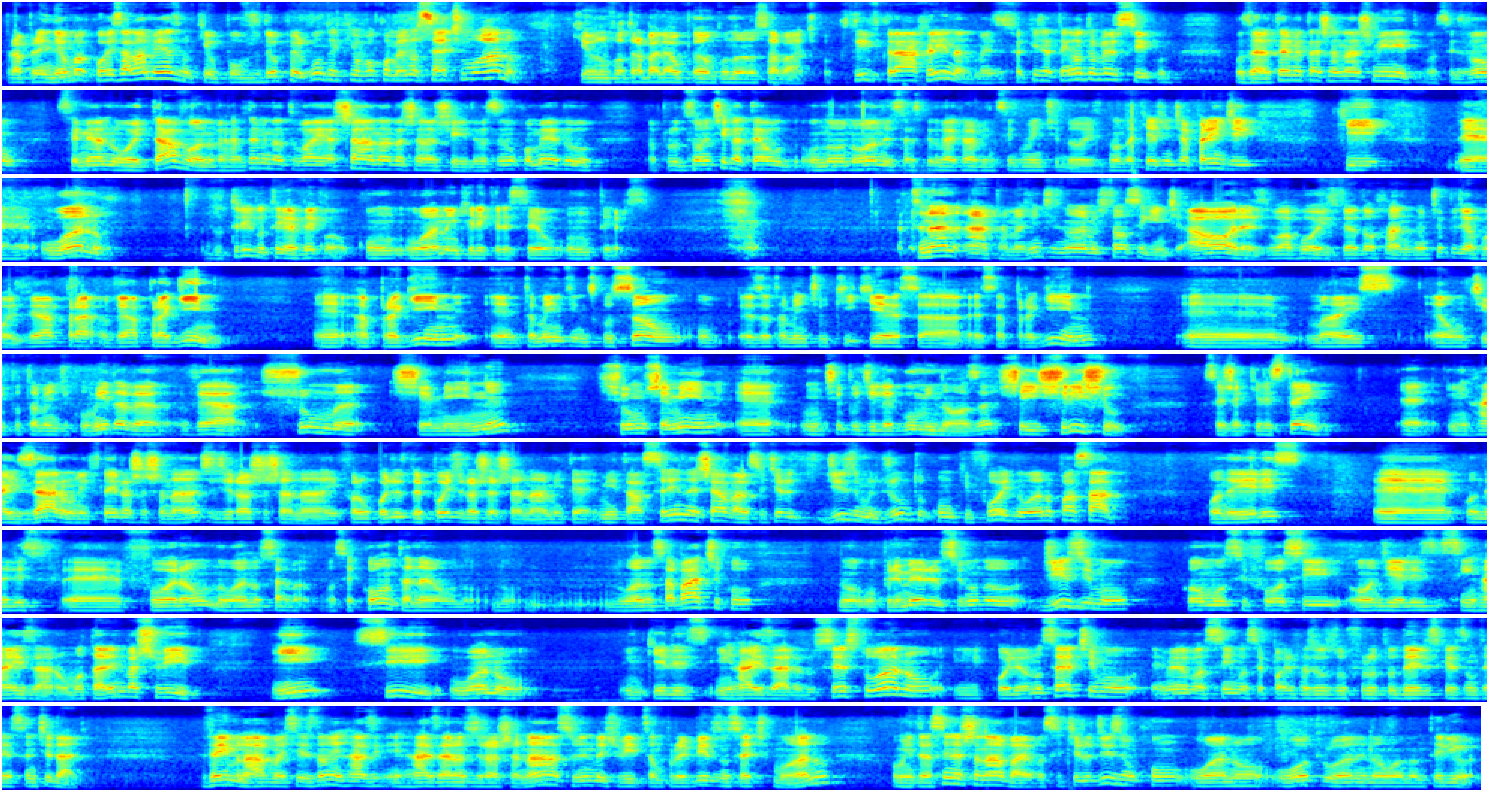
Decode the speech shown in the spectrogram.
para aprender uma coisa lá mesmo, que o povo judeu pergunta que eu vou comer no sétimo ano, que eu não vou trabalhar o campo no ano sabático. Mas isso aqui já tem outro versículo. Vocês vão semear no oitavo ano, vocês vão comer do, da produção antiga até o, o nono ano, isso está escrito vai para 25, 22. Então daqui a gente aprende que é, o ano do trigo tem a ver com, com o ano em que ele cresceu um terço. Tnan Atam, a gente ensina na Mishnah o seguinte: a horas, o arroz, veadohan, que é um tipo de arroz, vea pragin. É, a pragin é, também tem discussão o, exatamente o que, que é essa, essa pragin, é, mas é um tipo também de comida. Vea shum shemin. Shum shemin é um tipo de leguminosa. Sheishrishu, ou seja, que eles têm é, enraizaram Lifnei Rosh Hashanah, antes de Rosh Hashanah, e foram colhidos depois de Rosh Hashanah, Mitasrin Neshavar, se tira dízimo junto com o que foi no ano passado, quando eles é, quando eles é, foram no ano você conta, né, no, no, no ano sabático, no, o primeiro e o segundo dízimo, como se fosse onde eles se enraizaram. Motarim Bashvit. E se o ano em que eles enraizaram no sexto ano e colheu no sétimo, e mesmo assim você pode fazer usufruto deles, que eles não têm santidade. Vem lá, mas vocês não enraizaram os de Rosh Hashanah, são proibidos no sétimo ano, o Mitracina Hashanah vai, você tira o dízimo com o ano, o outro ano e não o ano anterior.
